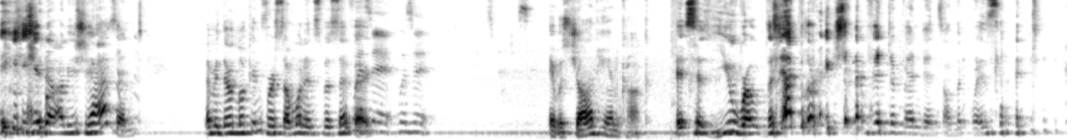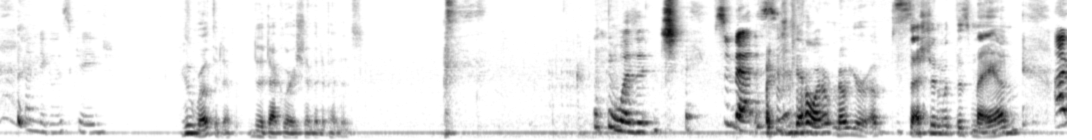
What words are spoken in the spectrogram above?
you know, I mean, she hasn't. I mean, they're looking for someone in specific. Was it, was it It was John Hancock. It says you wrote the Declaration of Independence on the Quizlet. I'm Nicolas Cage. Who wrote the, de- the Declaration of Independence? was it James Madison? no, I don't know your obsession with this man. I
